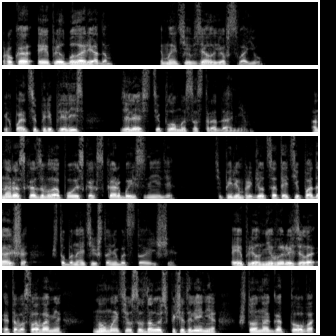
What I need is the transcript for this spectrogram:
Рука Эйприл была рядом, и Мэтью взял ее в свою. Их пальцы переплелись, делясь теплом и состраданием. Она рассказывала о поисках скарба и снеди. Теперь им придется отойти подальше, чтобы найти что-нибудь стоящее. Эйприл не выразила этого словами, но у Мэтью создалось впечатление, что она готова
